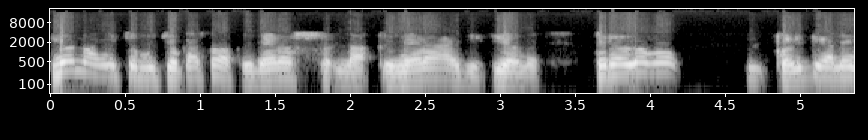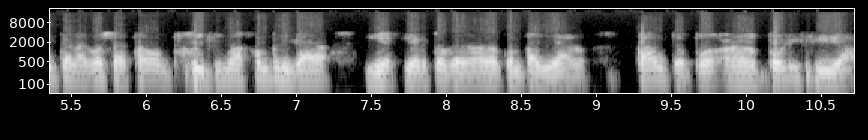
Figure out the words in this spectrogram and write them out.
no nos han hecho mucho caso las, primeros, las primeras ediciones, pero luego políticamente la cosa estaba un poquito más complicada y es cierto que nos han acompañado tanto eh, policía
